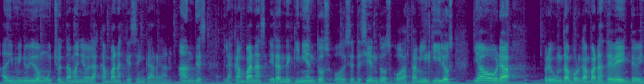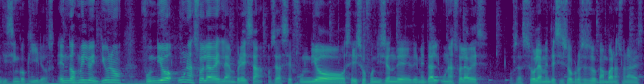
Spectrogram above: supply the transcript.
ha disminuido mucho el tamaño de las campanas que se encargan. Antes las campanas eran de 500 o de 700 o hasta 1000 kilos y ahora preguntan por campanas de 20, 25 kilos. En 2021 fundió una sola vez la empresa, o sea, se fundió, se hizo fundición de, de metal una sola vez. O sea, solamente se hizo proceso de campanas una vez.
